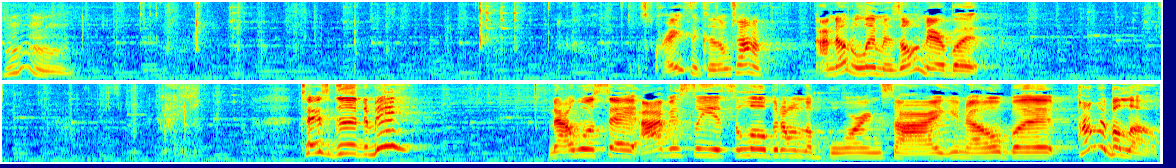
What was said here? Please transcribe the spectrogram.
Hmm. It's crazy because I'm trying to. I know the lemon's on there, but tastes good to me. Now I will say, obviously, it's a little bit on the boring side, you know, but comment below.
